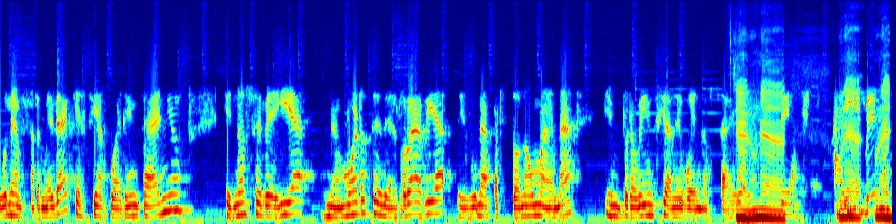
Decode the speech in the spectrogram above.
una enfermedad que hacía 40 años que no se veía una muerte de rabia de una persona humana en provincia de Buenos Aires. ahí vemos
